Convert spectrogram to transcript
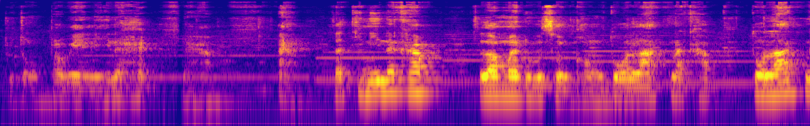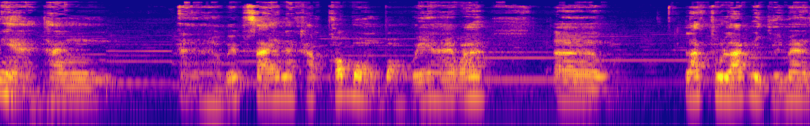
อยู่ตรงบริเวณนี้นะฮะนะครับอะแต่ทีนี้นะครับเรามาดูส่วนของตัวลักษ์นะครับ ตัวลักษ์เนี่ยทางเว็บไซต์นะครับเขาบ่งบอกไว้นะว่าลักทุลักเนี่ยอยู่ประมาณ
